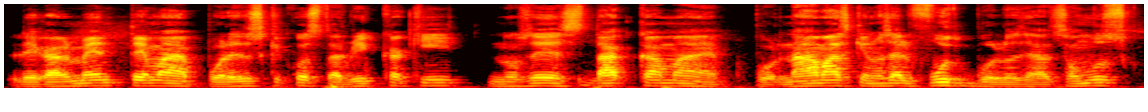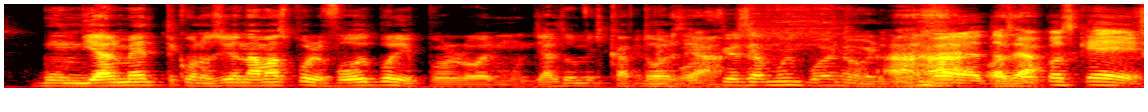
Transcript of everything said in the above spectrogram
legalmente, ma, por eso es que Costa Rica aquí no se destaca, ma, por nada más que no sea el fútbol, o sea, somos mundialmente conocidos nada más por el fútbol y por lo del Mundial 2014, Tampoco ah. que sea muy bueno, ¿verdad? Ajá, o sea, tampoco es que.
